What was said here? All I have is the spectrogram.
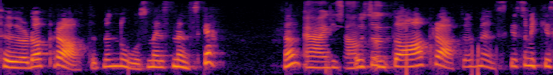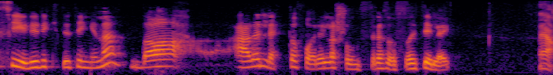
før du har pratet med noe som helst menneske. Ja, ikke Og hvis du da prater med et menneske som ikke sier de riktige tingene, da er det lett å få relasjonsstress også i tillegg. Ja,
